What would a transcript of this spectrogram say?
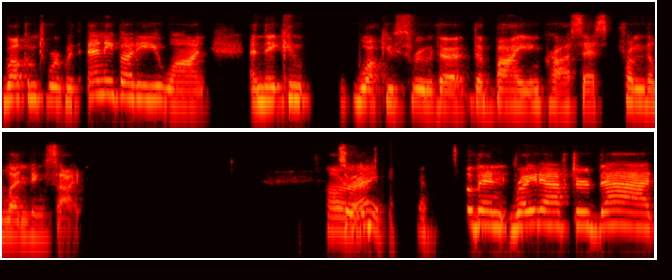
welcome to work with anybody you want and they can walk you through the the buying process from the lending side all so, right. So then right after that,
